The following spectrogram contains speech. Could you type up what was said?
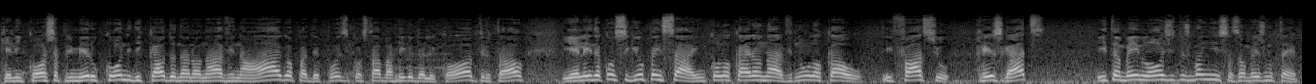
Que ele encosta primeiro o cone de cauda da aeronave na água para depois encostar a barriga do helicóptero e tal. E ele ainda conseguiu pensar em colocar a aeronave num local de fácil resgate e também longe dos banhistas ao mesmo tempo.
